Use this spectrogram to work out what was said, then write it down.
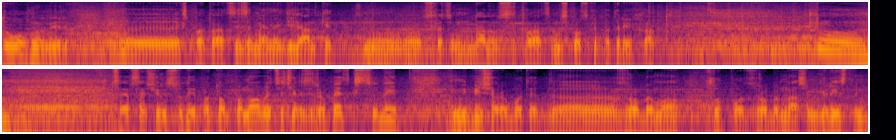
договір е, експлуатації земельної ділянки, ну, скажімо, в даному ситуації московський патріархат. Ну, це все через суди потім поновиться, через європейські суди. І ми більше роботи е, зробимо, хлопот зробимо нашим юристам.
